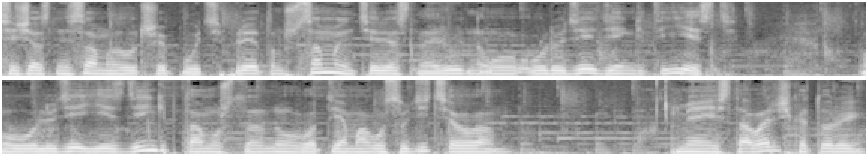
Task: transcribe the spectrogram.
сейчас не самый лучший путь. При этом, что самое интересное, у, у людей деньги-то есть. У людей есть деньги, потому что, ну, вот я могу судить его. У меня есть товарищ, который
